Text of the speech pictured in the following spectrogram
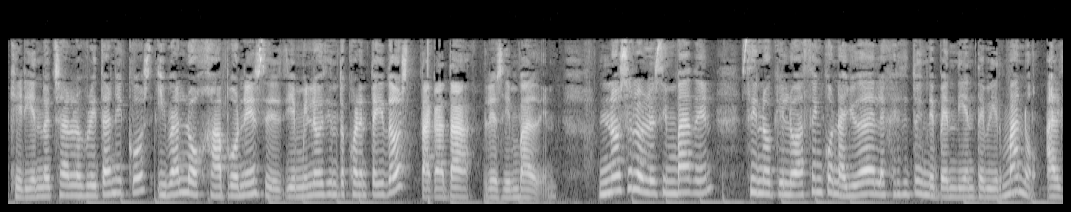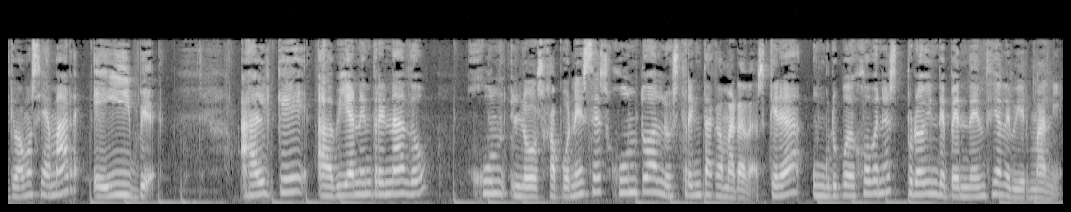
queriendo echar a los británicos, iban los japoneses y en 1942, tacatá, les invaden. No solo les invaden, sino que lo hacen con ayuda del ejército independiente birmano, al que vamos a llamar EIB, al que habían entrenado los japoneses junto a los 30 camaradas, que era un grupo de jóvenes pro independencia de Birmania.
